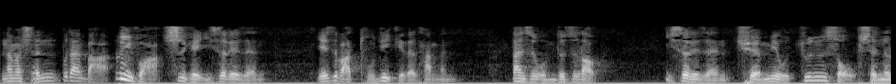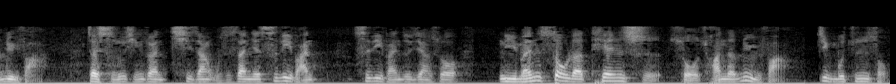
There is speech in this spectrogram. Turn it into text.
那么神不但把律法赐给以色列人，也是把土地给了他们。但是我们都知道，以色列人却没有遵守神的律法。在使徒行传七章五十三节，斯蒂凡，斯蒂凡就这样说：“你们受了天使所传的律法，竟不遵守。”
